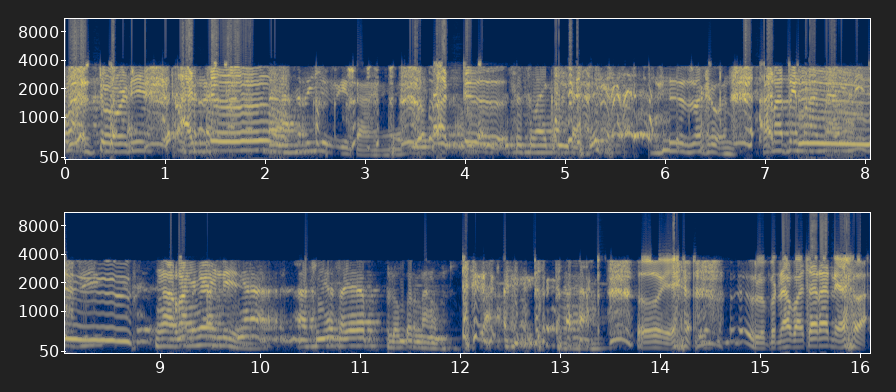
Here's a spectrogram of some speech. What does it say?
Waduh ini Aduh. serius kita. Aduh. Sesuai konteks. Sesuai kon. Karena temanya ini jadi ngarangnya ini. Aslinya, aslinya saya belum pernah. oh ya. Belum pernah pacaran ya, Pak?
